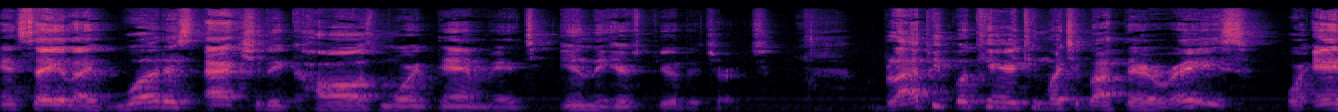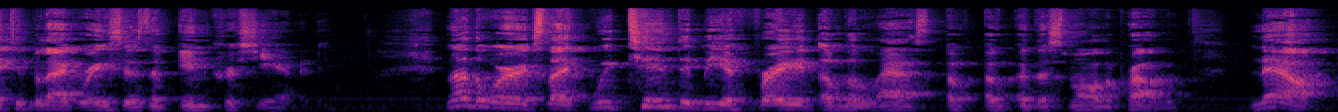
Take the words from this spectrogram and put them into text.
and say like what has actually caused more damage in the history of the church? Black people caring too much about their race or anti-black racism in Christianity. In other words, like we tend to be afraid of the last of, of, of the smaller problem. Now,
